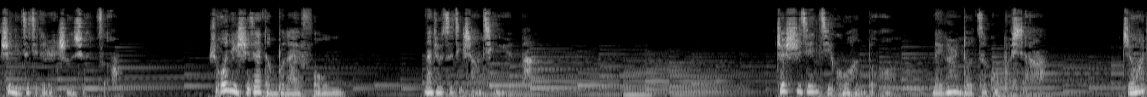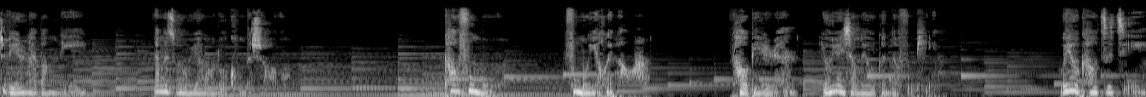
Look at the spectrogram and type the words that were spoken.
是你自己的人生选择。如果你实在等不来风，那就自己上青云吧。这世间疾苦很多，每个人都自顾不暇，指望着别人来帮你，那么总有愿望落空的时候。靠父母，父母也会老啊；靠别人，永远像没有根的浮萍。唯有靠自己，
